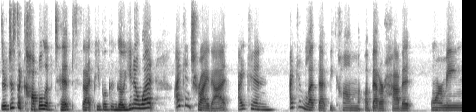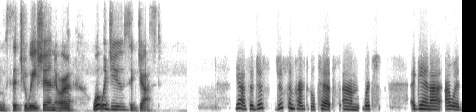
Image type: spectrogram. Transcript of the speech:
there's just a couple of tips that people can go, you know what? I can try that. I can I can let that become a better habit forming situation or what would you suggest? Yeah, so just just some practical tips, um, which again I, I would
